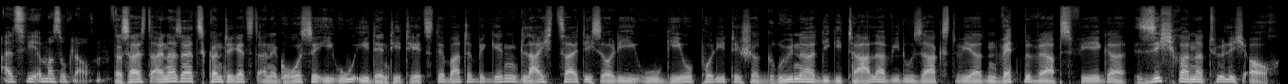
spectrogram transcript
als wir immer so glauben. Das heißt, einerseits könnte jetzt eine große EU-Identitätsdebatte beginnen. Gleichzeitig soll die EU geopolitischer, grüner, digitaler, wie du sagst, werden, wettbewerbsfähiger, sicherer natürlich auch.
